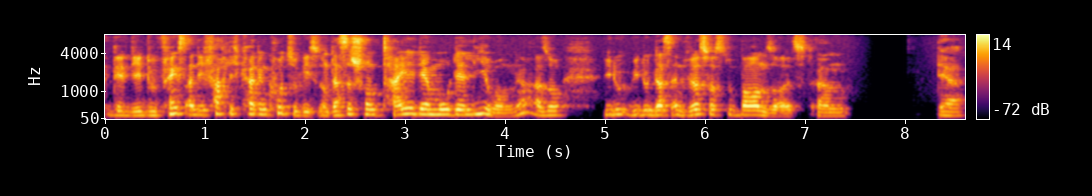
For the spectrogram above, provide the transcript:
der, der, du fängst an, die Fachlichkeit in Code zu gießen. Und das ist schon Teil der Modellierung. Ne? Also, wie du, wie du das entwirfst, was du bauen sollst. Ähm, der,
